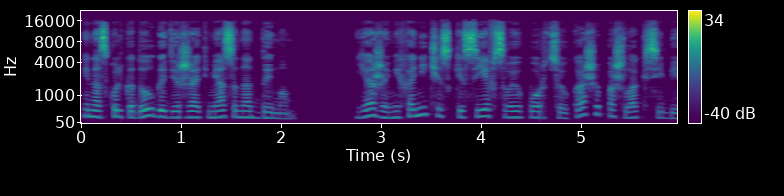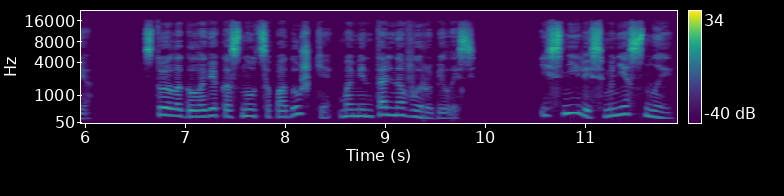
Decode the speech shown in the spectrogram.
и насколько долго держать мясо над дымом. Я же, механически съев свою порцию каши, пошла к себе. Стоило голове коснуться подушки, моментально вырубилась. И снились мне сны,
